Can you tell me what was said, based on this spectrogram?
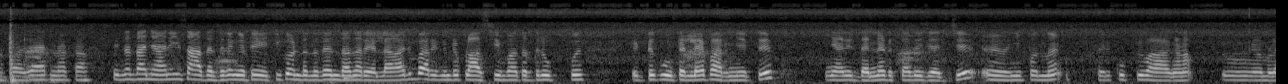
അപ്പോൾ അത് കാരണം കേട്ടോ. പിന്നെന്താ ഞാൻ ഈ സാധനത്തിന് ഇങ്ങോട്ട് ഏറ്റി കൊണ്ടുവന്നത് എന്താണെന്നറിയാം എല്ലാവരും പറയുന്നുണ്ട് പ്ലാസ്റ്റിക് പാത്രത്തിൽ ഉപ്പ് ഇട്ട് കൂട്ടല്ലേ പറഞ്ഞിട്ട്. ഞാൻ ഇതന്നെ എടുക്കാമെന്ന് വിചാരിച്ച് ഇനിയിപ്പോൾ ഒന്ന് ഒരു കുപ്പി വാങ്ങണം. നമ്മൾ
